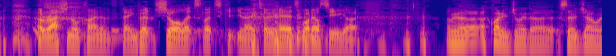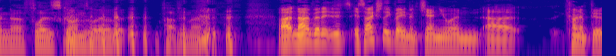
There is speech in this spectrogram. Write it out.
a rational kind of thing. But sure, let's let's you know two heads. What else do you got? I mean, I, I quite enjoyed uh, Sir Joh and uh, Flo's scones, or whatever. But apart from that, Uh, no, but it's it's actually been a genuine uh, kind of bu-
